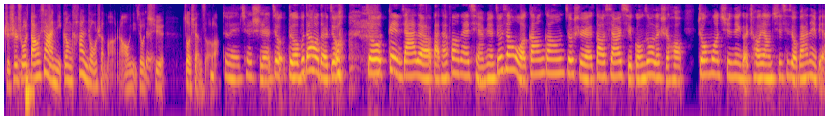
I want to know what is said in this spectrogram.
只是说当下你更看重什么，然后你就去做选择了。对，确实就得不到的就就更加的把它放在前面。就像我刚刚就是到西二旗工作的时候。周末去那个朝阳区七九八那边，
